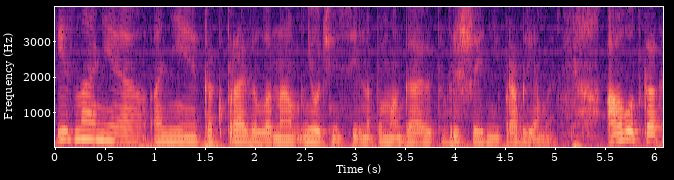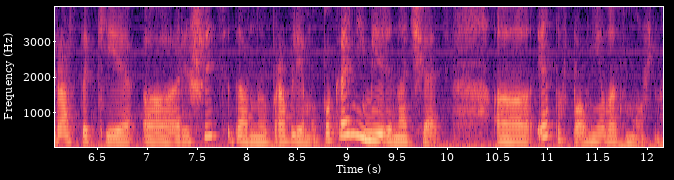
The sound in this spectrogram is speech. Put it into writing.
и знания, они, как правило, нам не очень сильно помогают в решении проблемы. А вот как раз-таки э, решить данную проблему, по крайней мере начать, э, это вполне возможно.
